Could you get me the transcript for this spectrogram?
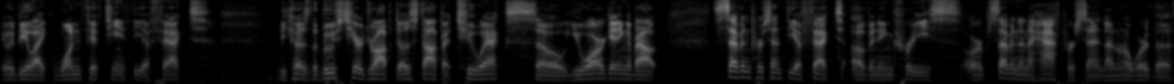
It would be like 115th the effect because the boost tier drop does stop at 2x. So you are getting about 7% the effect of an increase or 7.5%. I don't know where the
